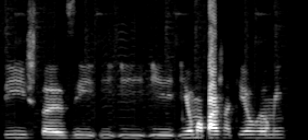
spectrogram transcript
artistas e, e, e, e- e é uma página que eu realmente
